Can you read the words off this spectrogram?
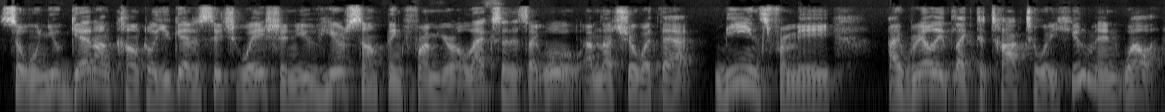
So when you get uncomfortable, you get a situation, you hear something from your Alexa that's like, whoa, I'm not sure what that means for me. I really like to talk to a human. Well,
